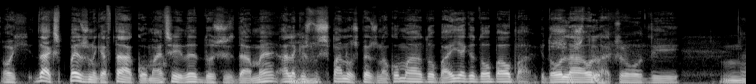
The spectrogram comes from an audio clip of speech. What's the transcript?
Όχι. Εντάξει, παίζουν και αυτά ακόμα, έτσι, δεν το συζητάμε. Αλλά και στους Ισπανούς παίζουν ακόμα το παέγια και το Όπα Όπα. Και το hola, hola. Ξέρω εγώ ότι. Ναι.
